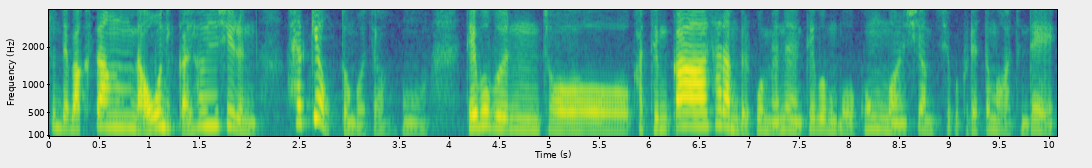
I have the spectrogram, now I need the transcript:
근데 막상 나오니까 현실은 할 게 없던 거죠. 어, 대부분 저 같은 과 사람들 보면은 대부분 뭐 공무원 시험 치고 그랬던 것 같은데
